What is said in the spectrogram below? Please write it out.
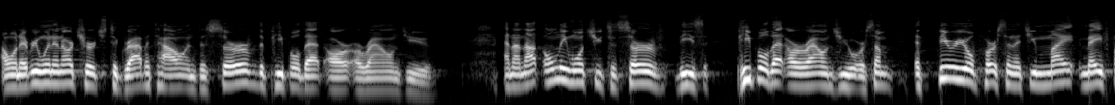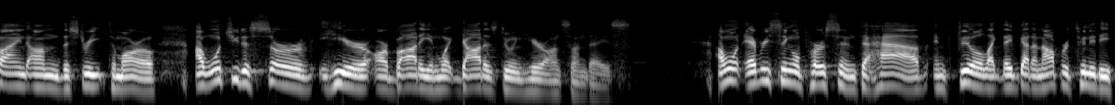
I want everyone in our church to grab a towel and to serve the people that are around you. And I not only want you to serve these people that are around you or some ethereal person that you might, may find on the street tomorrow, I want you to serve here our body and what God is doing here on Sundays. I want every single person to have and feel like they've got an opportunity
